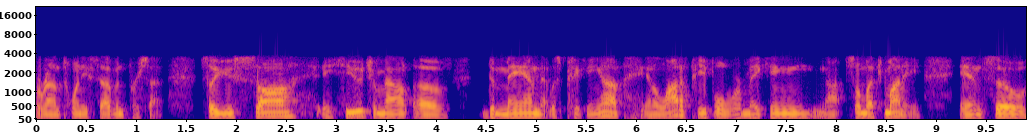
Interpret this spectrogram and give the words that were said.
around 27%. So you saw a huge amount of demand that was picking up and a lot of people were making not so much money. And so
